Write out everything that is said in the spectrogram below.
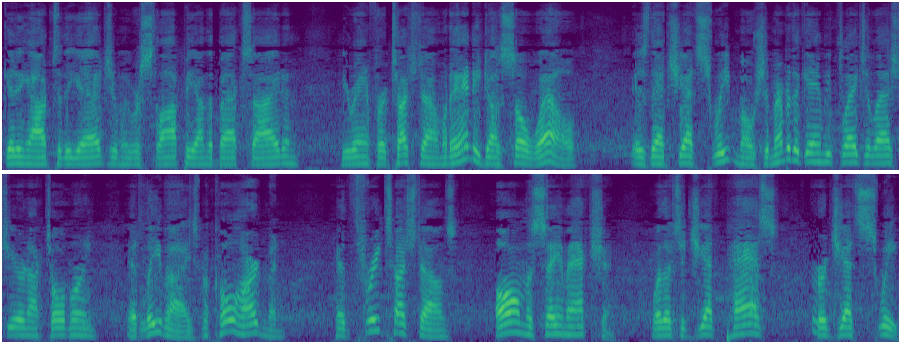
getting out to the edge, and we were sloppy on the backside, and he ran for a touchdown. What Andy does so well is that jet sweep motion. Remember the game we played you last year in October in, at Levi's? Mecole Hardman had three touchdowns all in the same action, whether it's a jet pass or a jet sweep.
